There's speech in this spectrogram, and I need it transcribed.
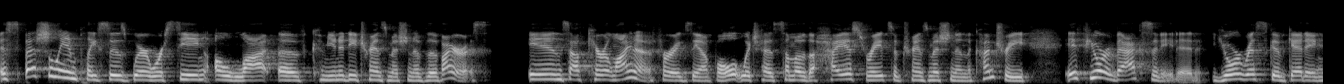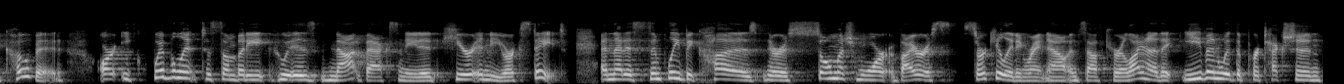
especially in places where we're seeing a lot of community transmission of the virus in South Carolina, for example, which has some of the highest rates of transmission in the country, if you're vaccinated, your risk of getting COVID are equivalent to somebody who is not vaccinated here in New York State. And that is simply because there is so much more virus circulating right now in South Carolina that even with the protection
